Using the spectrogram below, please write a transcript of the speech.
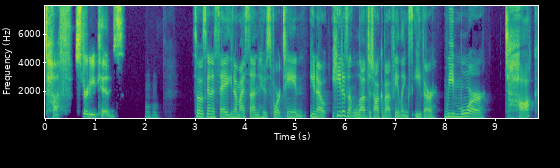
tough, sturdy kids. Mm-hmm. So I was going to say, you know, my son who's 14, you know, he doesn't love to talk about feelings either. We more talk,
